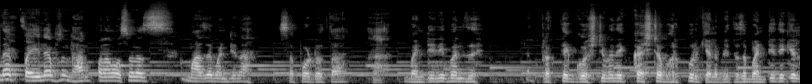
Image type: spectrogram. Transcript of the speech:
नाही पहिल्यापासून लहानपणापासूनच माझा बंटीना सपोर्ट होता. हा. बंटीनी पण जे- प्रत्येक गोष्टीमध्ये कष्ट भरपूर केलं. म्हणजे तसं बंटी देखील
